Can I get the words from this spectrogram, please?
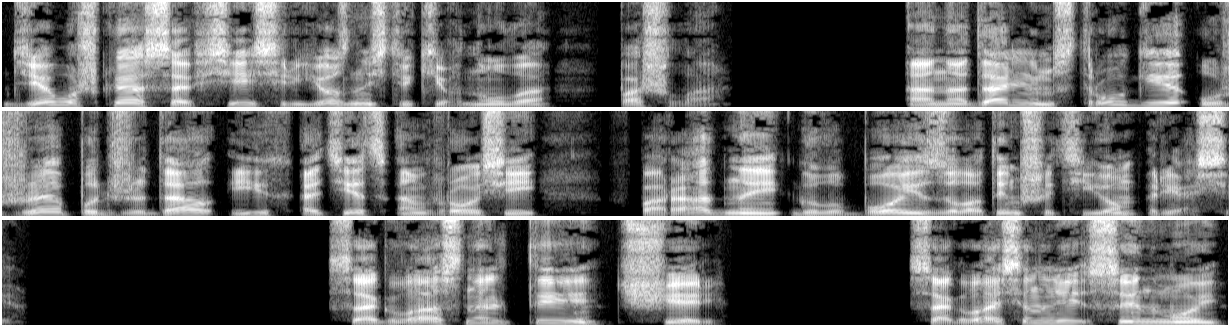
Девушка со всей серьезностью кивнула, пошла а на дальнем струге уже поджидал их отец Амвросий в парадной голубой с золотым шитьем рясе. «Согласна ли ты, черь? Согласен ли, сын мой?»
